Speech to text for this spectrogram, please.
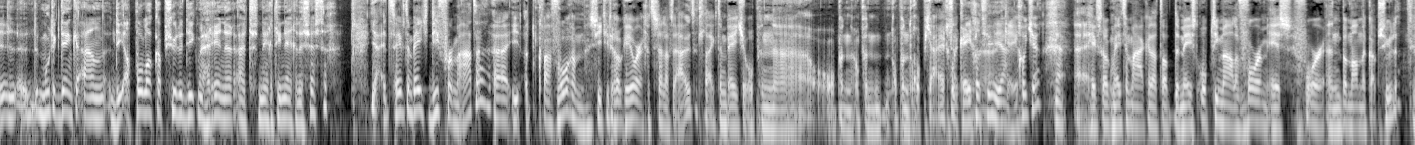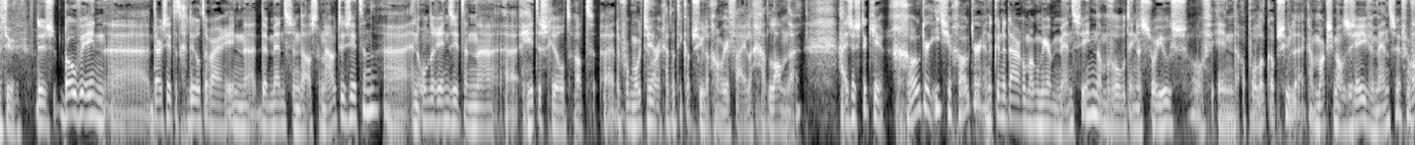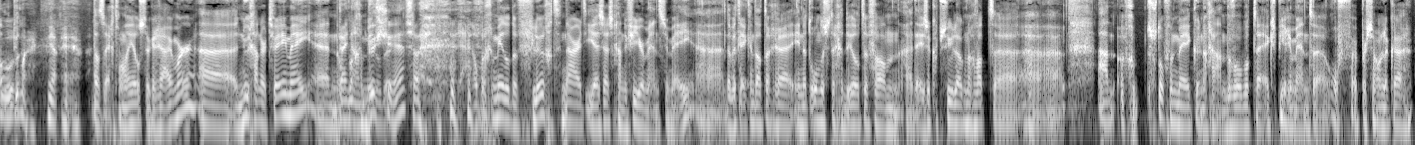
moet ik denken aan die Apollo-capsule die ik me herinner uit 19 1969? Ja, het heeft een beetje die formaten. Uh, qua vorm ziet hij er ook heel erg hetzelfde uit. Het lijkt een beetje op een, uh, op een, op een, op een dropje eigenlijk. Een kegeltje, uh, ja. kegeltje. Ja. heeft er ook mee te maken dat dat de meest optimale vorm is voor een bemande capsule. Natuurlijk. Dus bovenin, daar zit het gedeelte waarin de mensen, de astronauten zitten. en onderin zit een hitteschild wat ervoor moet zorgen ja. dat die capsule gewoon weer veilig gaat landen. Hij is een stukje groter, ietsje groter. En er kunnen daarom ook meer mensen in dan bijvoorbeeld in een Soyuz of in de Apollo capsule. Ik kan maximaal zeven mensen vervoeren. Oh, ja, ja, ja. Dat is echt wel een heel stuk ruimer. Uh, nu gaan er twee mee. En Bijna op een, een busje, hè? Op een gemiddelde vlucht naar het ISS gaan er vier mensen mee. Uh, dat betekent dat er uh, in het onderste gedeelte van deze capsule ook nog wat aan stoffen mee kunnen gaan. Bijvoorbeeld experimenten of persoonlijke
